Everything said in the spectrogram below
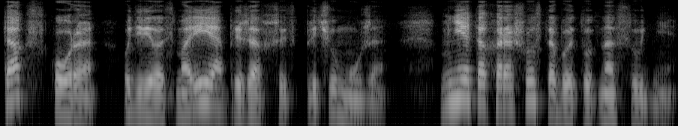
«Так скоро», — удивилась Мария, прижавшись к плечу мужа. «Мне так хорошо с тобой тут на судне».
